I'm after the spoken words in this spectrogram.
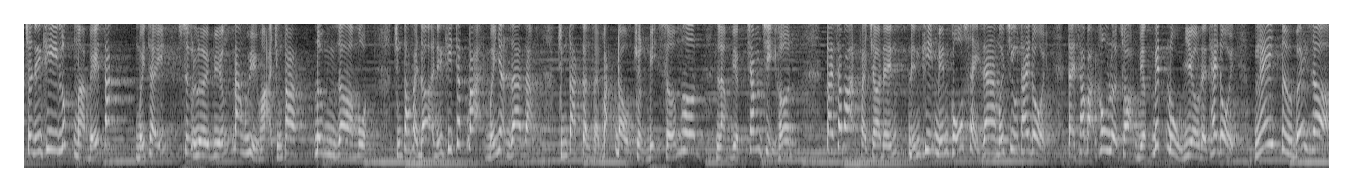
cho đến khi lúc mà bế tắc mới thấy sự lười biếng đang hủy hoại chúng ta từng giờ một. Chúng ta phải đợi đến khi thất bại mới nhận ra rằng chúng ta cần phải bắt đầu chuẩn bị sớm hơn, làm việc chăm chỉ hơn tại sao bạn phải chờ đến đến khi biến cố xảy ra mới chịu thay đổi? Tại sao bạn không lựa chọn việc biết đủ nhiều để thay đổi? Ngay từ bây giờ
